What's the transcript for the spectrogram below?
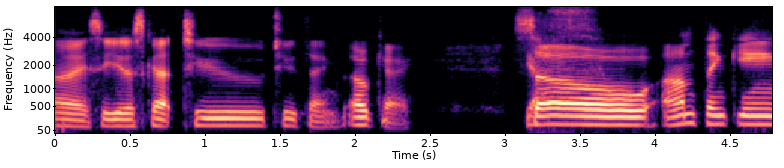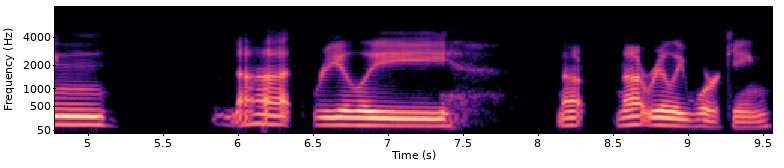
All right, so you just got two two things. Okay. Yes. So I'm thinking not really not not really working,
